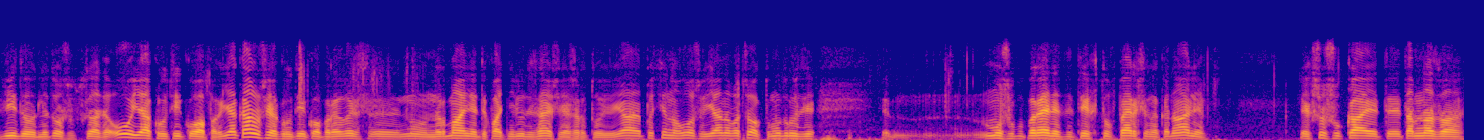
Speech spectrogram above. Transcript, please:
відео для того, щоб сказати, о, я крутий копер. Я кажу, що я крутий копер, але ж е, ну, нормальні, адекватні люди знають, що я жартую. Я постійно оголошую, я новачок, тому, друзі, ем, мушу попередити тих, хто вперше на каналі. Якщо шукаєте, там назва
